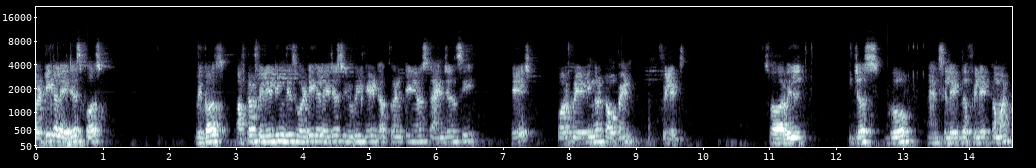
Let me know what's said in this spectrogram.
vertical edges first because after filleting these vertical edges you will get a continuous tangency edge for creating a top end fillet so I will just go and select the fillet command.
